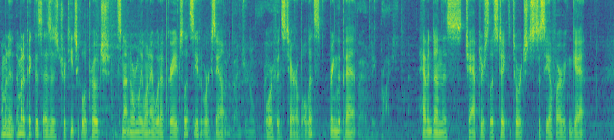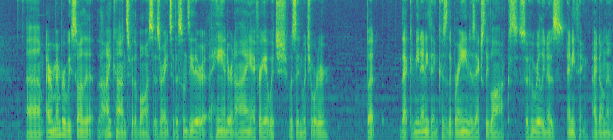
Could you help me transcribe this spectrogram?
I'm gonna I'm gonna pick this as a strategical approach. It's not normally one I would upgrade, so let's see if it works out or if it's terrible. Let's bring the pet. Haven't done this chapter, so let's take the torch just to see how far we can get. Um, I remember we saw the, the icons for the bosses, right? So this one's either a hand or an eye. I forget which was in which order. But that could mean anything, because the brain is actually locks. So who really knows anything? I don't know.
